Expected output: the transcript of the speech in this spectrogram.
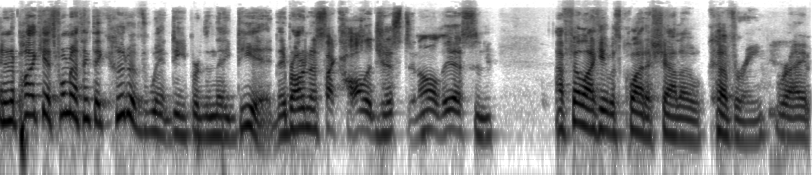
And in a podcast format, I think they could have went deeper than they did. They brought in a psychologist and all this, and I felt like it was quite a shallow covering. right.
